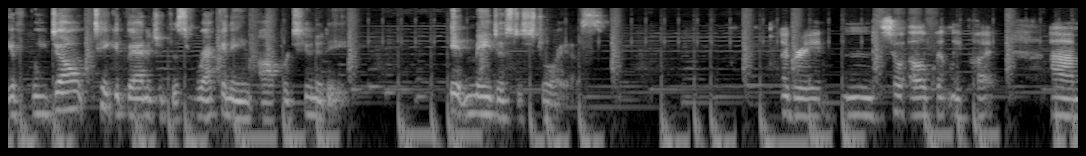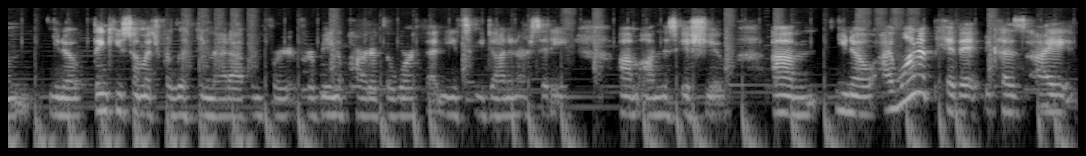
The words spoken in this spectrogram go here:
if we don't take advantage of this reckoning opportunity, it may just destroy us. Agreed. So eloquently put um, you know, thank you so much for lifting that up and for, for being a part of the work that needs to be done in our city um, on this issue. Um, you know, I want to pivot because I,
